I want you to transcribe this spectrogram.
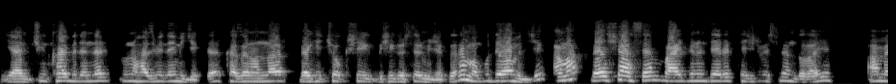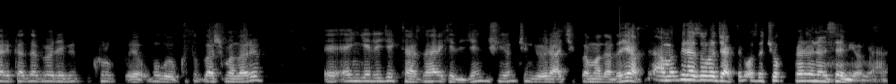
Yani çünkü kaybedenler bunu hazmedemeyecekler. Kazananlar belki çok şey bir şey göstermeyecekler ama bu devam edecek. Ama ben şahsen Biden'ın devlet tecrübesinden dolayı Amerika'da böyle bir kurup, e, bu kutuplaşmaları e, engelleyecek tarzda hareket edeceğini düşünüyorum. Çünkü öyle açıklamalar da yaptı. Ama biraz olacaktır. O da çok ben önemsemiyorum yani.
